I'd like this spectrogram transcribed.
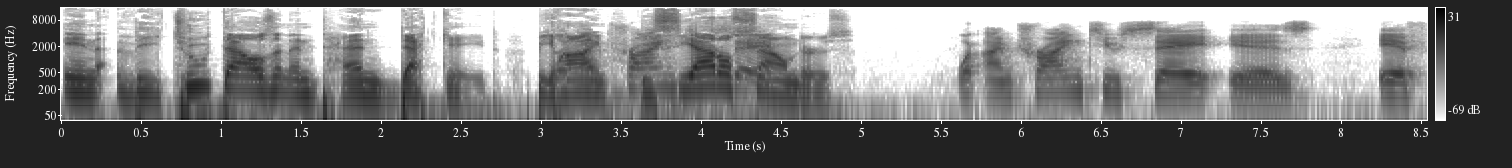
in the 2010 decade, behind the Seattle say- Sounders. what I'm trying to say is if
